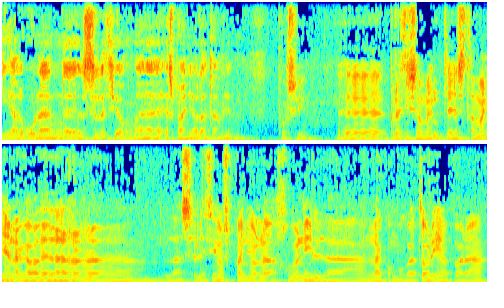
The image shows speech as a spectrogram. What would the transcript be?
y alguna en eh, selección eh, española también. Pues sí, Eh, precisamente esta mañana acaba de dar la selección española juvenil la, la convocatoria para,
